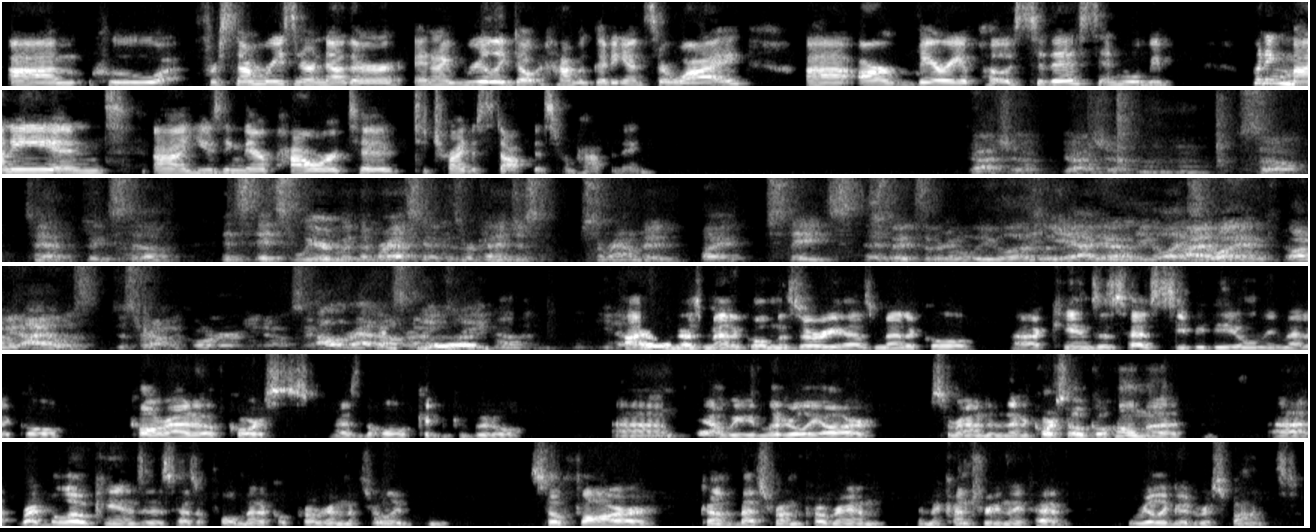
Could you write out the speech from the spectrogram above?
um, who, for some reason or another, and I really don't have a good answer why, uh, are very opposed to this and will be putting money and uh, using their power to to try to stop this from happening. Gotcha, gotcha. Mhm. So So yeah, big stuff. It's it's weird with Nebraska because we're kind of just surrounded by states that states that are going to legalize it. Yeah, gonna legalize it. Iowa and well, I mean Iowa's just around the corner. You know, so Colorado's Colorado. legal. You know, Iowa has medical, Missouri has medical, uh, Kansas has CBD only medical, Colorado, of course, has the whole kit and caboodle. Um, yeah, we literally are surrounded. And then, of course, Oklahoma, uh, right below Kansas, has a full medical program that's really been, so far kind of the best run program in the country, and they've had really good response.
